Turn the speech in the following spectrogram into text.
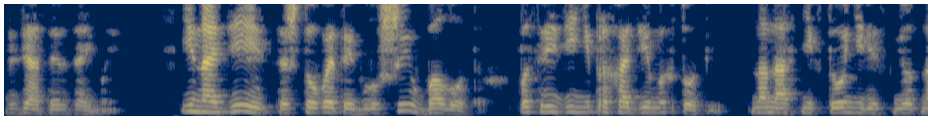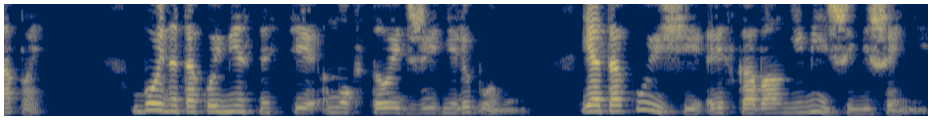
взятая взаймы. И надеяться, что в этой глуши в болотах, посреди непроходимых топий, на нас никто не рискнет напасть. Бой на такой местности мог стоить жизни любому, и атакующий рисковал не меньше мишени.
